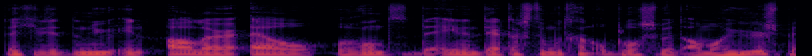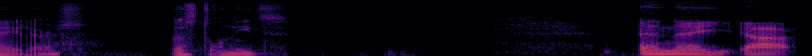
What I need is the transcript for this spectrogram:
Dat je dit nu in aller L rond de 31ste moet gaan oplossen met allemaal huurspelers. Dat is toch niet... Uh, nee, ja,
